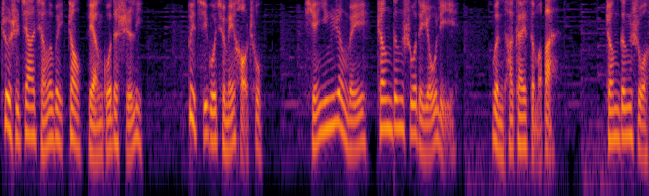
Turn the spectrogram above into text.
这是加强了魏赵两国的实力。”对齐国却没好处。田英认为张登说的有理，问他该怎么办。张登说：“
